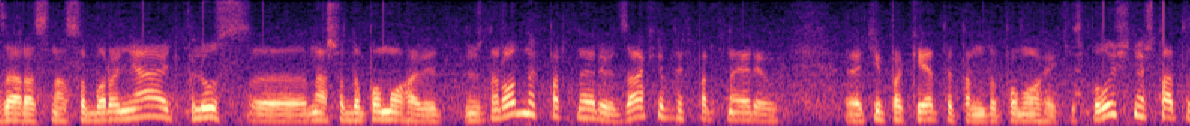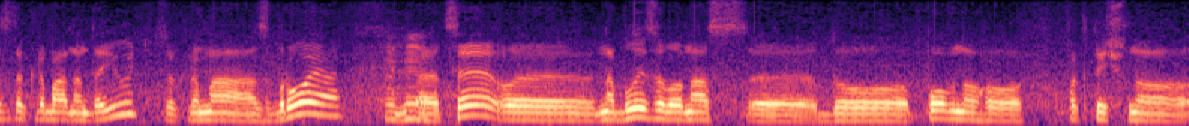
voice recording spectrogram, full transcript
зараз нас обороняють, плюс е, наша допомога від міжнародних партнерів, від західних партнерів, е, ті пакети там допомоги, які Сполучені Штати, зокрема, надають, зокрема зброя. Е, Це е, наблизило нас е, до повного фактично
